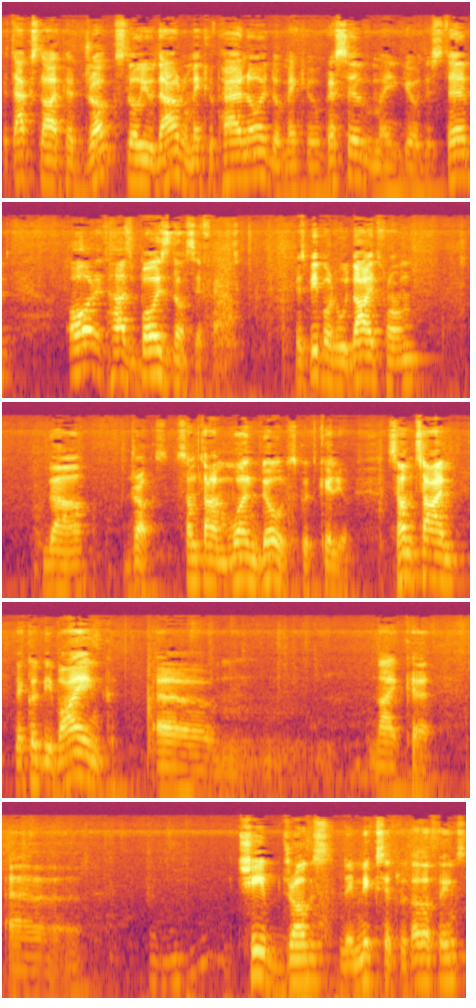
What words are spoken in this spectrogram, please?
It acts like a drug, slow you down, or make you paranoid, or make you aggressive, or make you disturbed. Or it has poisonous effect. It's people who died from the drugs. Sometimes one dose could kill you. Sometimes they could be buying um, like uh, uh, cheap drugs. They mix it with other things,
